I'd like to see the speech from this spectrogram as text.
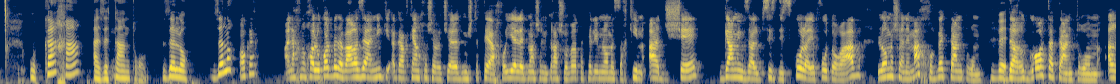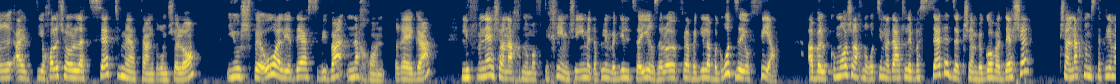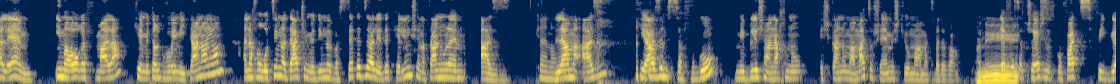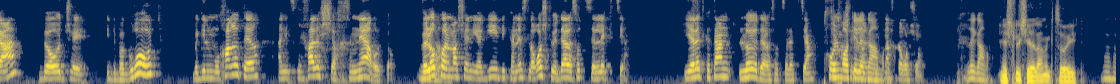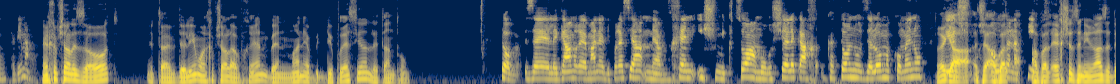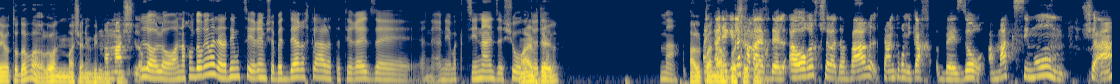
הוא ככה, אז זה טנטרום. זה לא. זה לא. אוקיי. Okay. אנחנו חלוקות בדבר הזה, אני אגב כן חושבת שילד משתטח או ילד מה שנקרא שובר את הכלים לא משחקים עד ש... גם אם זה על בסיס דיסקול, עייפות או רעב, לא משנה מה, חווה טנטרום. ו... דרגות הטנטרום, היכולת שלו לצאת מהטנטרום שלו, יושפעו על ידי הסביבה, נכון, רגע, לפני שאנחנו מבטיחים שאם מטפלים בגיל צעיר זה לא יופיע בגיל הבגרות, זה יופיע. אבל כמו שאנחנו רוצים לדעת לווסת את זה כשהם בגובה דשא, כשאנחנו מסתכלים עליהם עם העורף מעלה, כי הם יותר גבוהים מאיתנו היום, אנחנו רוצים לדעת שהם יודעים לווסת את זה על ידי כלים שנתנו להם אז. כן, לא. למה אז? כי אז הם ספגו מבלי שאנחנו השקענו מאמץ או שהם השקיעו מאמץ בדבר. אני... 0 עד 6 זו תקופת ספיגה, בעוד שהתבגרות, בגיל מאוחר יותר, אני צריכה לשכנע אותו. ולא לגמרי. כל מה שאני אגיד ייכנס לראש כי הוא יודע לעשות סלקציה. ילד קטן לא יודע לעשות סלקציה. כל מה פסיכוטי שאני אומרת לגמרי. נכנס לראשו. לגמרי. יש לי שאלה מקצועית. קדימה. איך אפשר לזהות את ההבדלים, או איך אפשר לאבחן בין מניה דיפרסיה לטנטרום? טוב, זה לגמרי מניה דיפרסיה, מאבחן איש מקצוע, מורשה לכך, קטונו, זה לא מקומנו, רגע, ויש זה, משמעות אבל, ענקית. אבל איך שזה נראה זה די אותו דבר, לא ממה שאני מבין. מכם. ממש לא. לא, לא, אנחנו מדברים על ילדים צעירים שבדרך כלל אתה תראה את זה, אני, אני מקצינה את זה שוב, מה אתה יודע. מה? על פניו אני אגיד בשטח. לך מה ההבדל, האורך של הדבר, טנטרום ייקח באזור המקסימום שעה.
